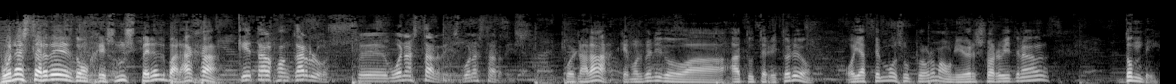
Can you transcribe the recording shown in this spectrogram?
Buenas tardes, don Jesús Pérez Baraja. ¿Qué tal, Juan Carlos? Eh, buenas tardes, buenas tardes. Pues nada, que hemos venido a, a tu territorio. Hoy hacemos un programa Universo Arbitral. ¿Dónde?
